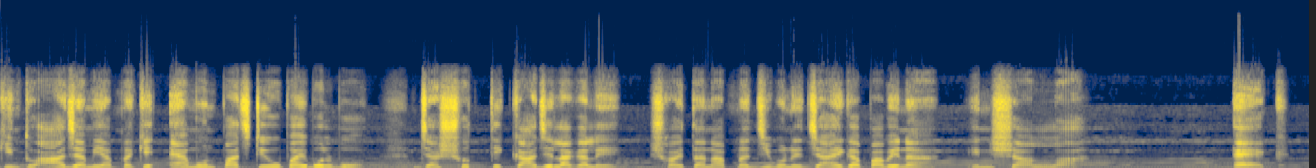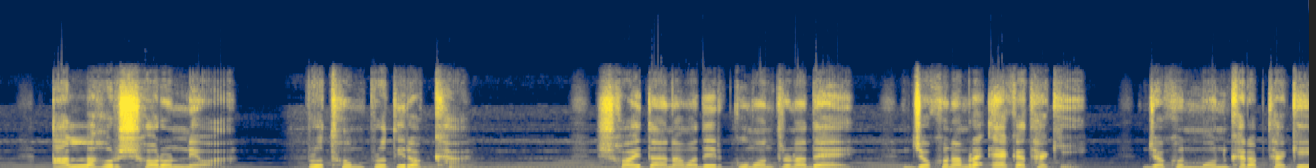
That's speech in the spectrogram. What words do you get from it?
কিন্তু আজ আমি আপনাকে এমন পাঁচটি উপায় বলব যা সত্যি কাজে লাগালে শয়তান আপনার জীবনে জায়গা পাবে না, ইনশাআল্লাহ। এক, আল্লাহর স্মরণ নেওয়া, প্রথম প্রতিরক্ষা। শয়তান আমাদের কুমন্ত্রণা দেয় যখন আমরা একা থাকি, যখন মন খারাপ থাকে,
